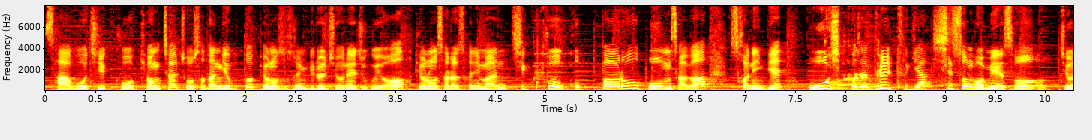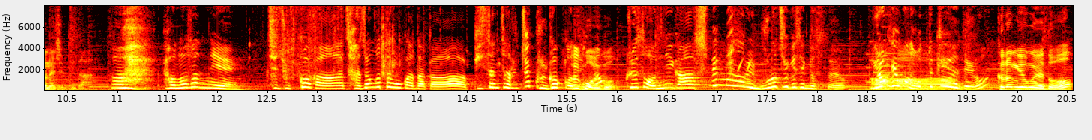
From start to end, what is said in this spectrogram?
사고 직후 경찰 조사 단계부터 변호사 선임비를 지원해주고요. 변호사를 선임한 직후 곧바로 보험사가 선임비의 50%를 특약 실손 범위에서 지원해줍니다. 아, 변호사님, 제 조카가 자전거 타고 가다가 비싼 차를 쭉 긁었거든요. 아이고, 아이고. 그래서 언니가 수백만 원을 물어주게 생겼어요. 이런 아. 경우는 어떻게 해야 돼요? 그런 경우에도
